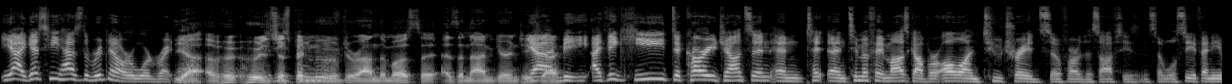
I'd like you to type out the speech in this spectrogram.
Yeah, I guess he has the Ridnour Award right now. Yeah, who, who's just been, been moved. moved. around the most as a non-guaranteed yeah, guy. I, mean, I think he, Dakari Johnson, and T- and Timofey Mozgov are all on two trades so far this offseason. So we'll see if any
